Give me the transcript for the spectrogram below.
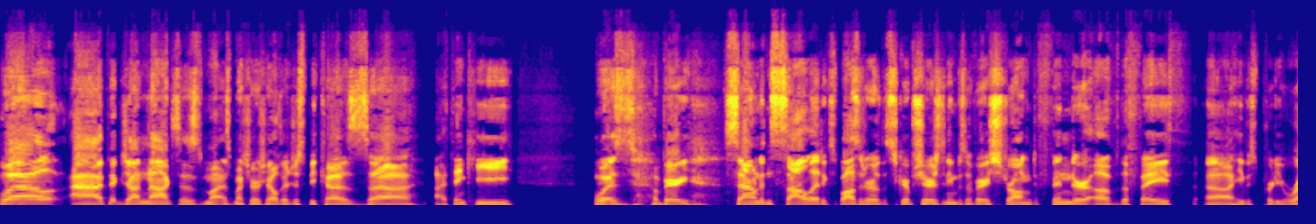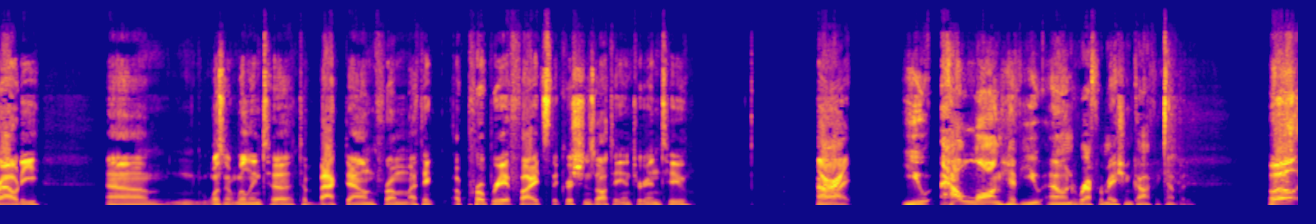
Well, I picked John Knox as my as my church elder just because uh, I think he was a very sound and solid expositor of the scriptures, and he was a very strong defender of the faith. Uh, he was pretty rowdy, um, wasn't willing to to back down from I think appropriate fights that Christians ought to enter into. All right. You, how long have you owned Reformation Coffee Company? Well,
